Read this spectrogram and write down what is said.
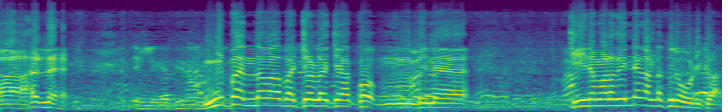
ആ അല്ലേ ഇനിയിപ്പോ എന്താ പറ്റുള്ള വെച്ചാ കൊ- ഉം, പിന്നെ ചീനമുളകിന്റെ കണ്ടത്തിൽ ഓടിക്കാം.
